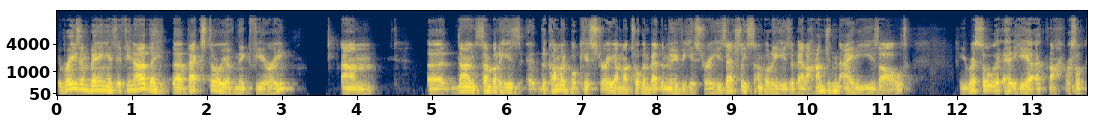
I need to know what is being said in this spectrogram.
The reason being is if you know the the backstory of Nick Fury, um, uh, knowing somebody he's uh, the comic book history. I'm not talking about the movie history. He's actually somebody who's about 180 years old. He wrestled. He uh, not wrestled.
